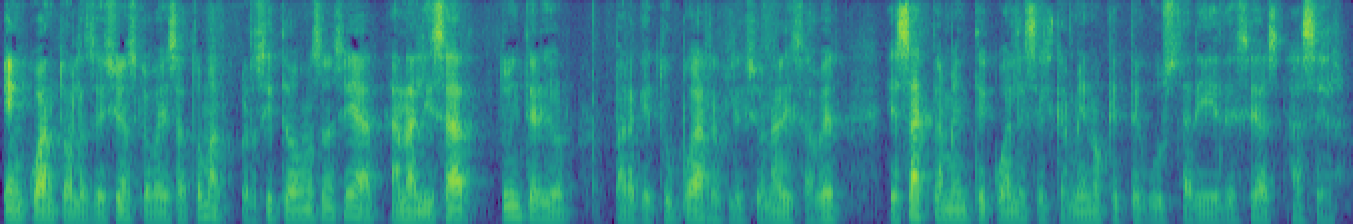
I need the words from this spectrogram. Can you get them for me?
en cuanto a las decisiones que vayas a tomar, pero sí te vamos a enseñar a analizar tu interior para que tú puedas reflexionar y saber exactamente cuál es el camino que te gustaría y deseas hacer.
